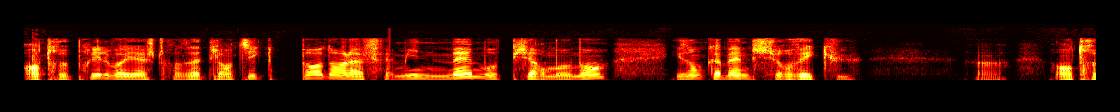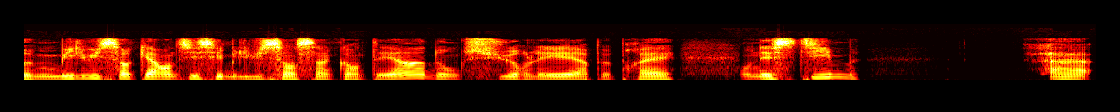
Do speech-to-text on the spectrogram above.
entrepris le voyage transatlantique pendant la famine, même au pire moment, ils ont quand même survécu. Hein. Entre 1846 et 1851, donc sur les à peu près, on estime à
